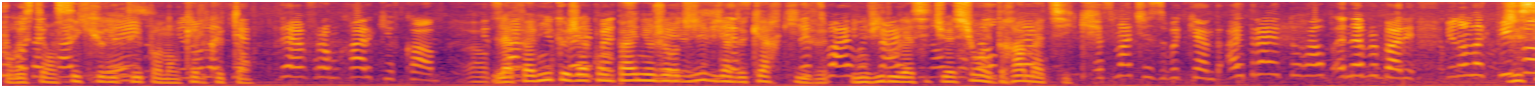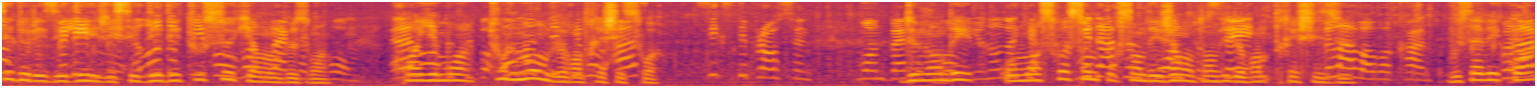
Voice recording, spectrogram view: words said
pour rester en sécurité pendant quelques temps. La famille que j'accompagne aujourd'hui vient de Kharkiv, une ville où la situation est dramatique. J'essaie de les aider, j'essaie d'aider tous ceux qui en ont besoin. Croyez-moi, tout le monde veut rentrer chez soi. Demandez, au moins 60% des gens ont envie de rentrer chez eux. Vous savez quoi?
